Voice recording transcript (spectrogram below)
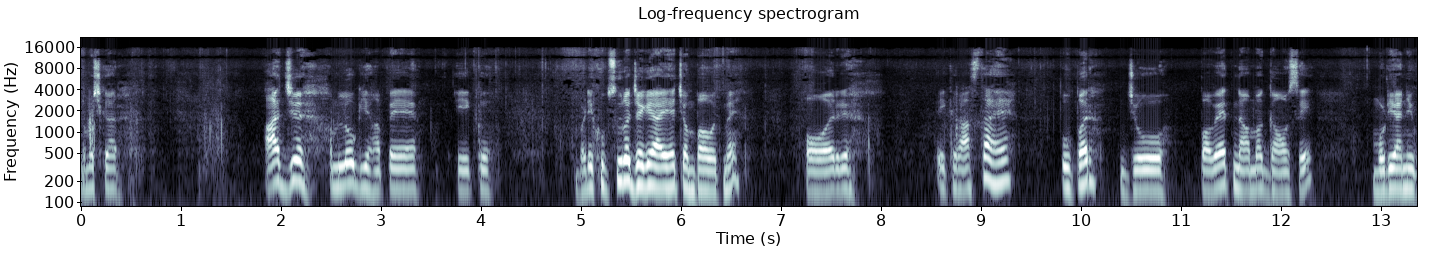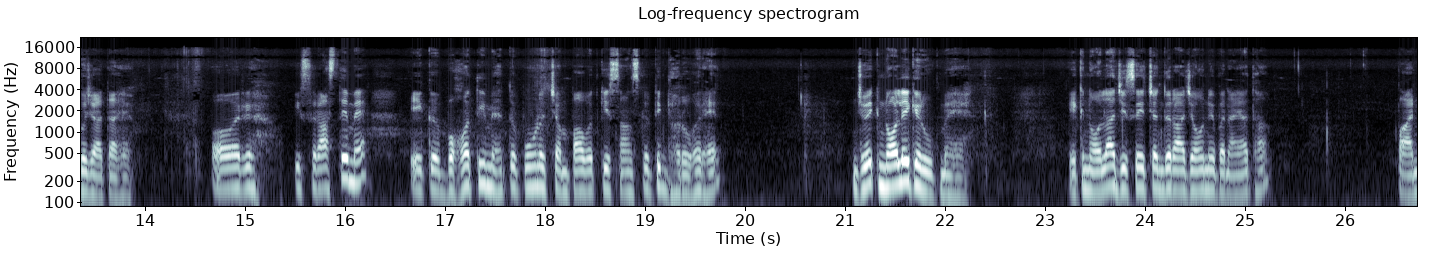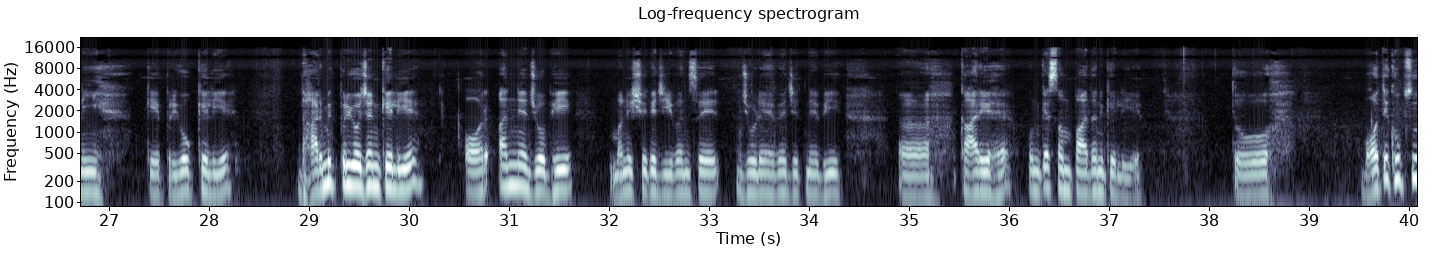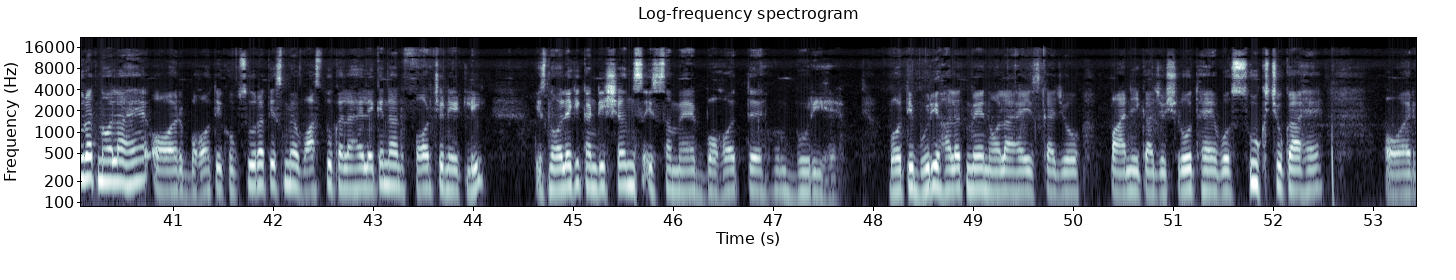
नमस्कार। आज हम लोग यहाँ पे एक बड़ी खूबसूरत जगह आए हैं चंपावत में और एक रास्ता है ऊपर जो पवैत नामक गाँव से मुडियानी को जाता है। और इस रास्ते में एक बहुत ही महत्वपूर्ण चंपावत की सांस्कृतिक धरोहर है, जो एक नौले के रूप में है। एक नौला जिसे चंद राजाओं ने बनाया था, पानी के प्रयोग के लिए। धार्मिक प्रयोजन के लिए और अन्य जो भी मनुष्य के जीवन से जुड़े हुए जितने भी कार्य है, उनके संपादन के लिए। तो बहुत ही खूबसूरत नौला है और बहुत ही खूबसूरत इसमें वास्तुकला है, लेकिन अनफॉर्चुनेटली इस नौले की कंडीशंस इस समय बहुत बुरी है। बहुत ही बुरी हालत में नौला है, इसका जो पानी का जो स्रोत है वो सूख चुका है और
